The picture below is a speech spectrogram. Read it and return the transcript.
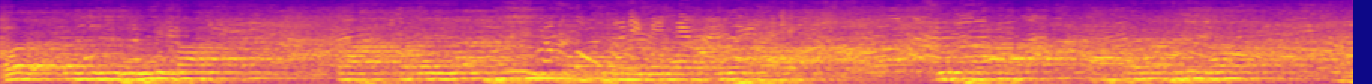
เออได้ยินผมพูดว่ากลับไปหน้าที่ของตัวเองนะครับลูกค้าลูกค้ากลับไปหน้าที่ครับโอ้โห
